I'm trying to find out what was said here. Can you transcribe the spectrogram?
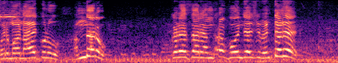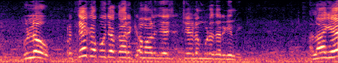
మరి మా నాయకులు అందరూ ఒకటేసారి అందరం ఫోన్ చేసి వెంటనే గుళ్ళో ప్రత్యేక పూజ కార్యక్రమాలు చేసి చేయడం కూడా జరిగింది. అలాగే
